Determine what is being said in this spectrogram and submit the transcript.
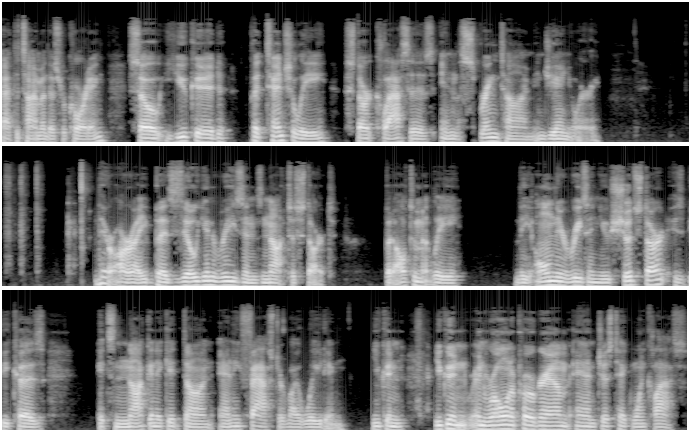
at the time of this recording. So you could potentially start classes in the springtime in January. There are a bazillion reasons not to start, but ultimately, the only reason you should start is because it's not going to get done any faster by waiting. You can you can enroll in a program and just take one class.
